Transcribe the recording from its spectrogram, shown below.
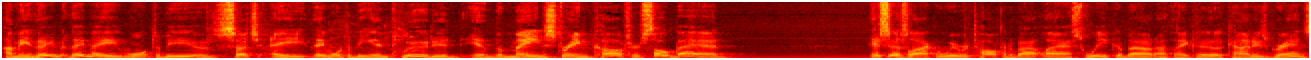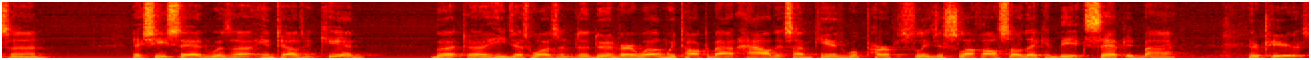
I mean, they, they may want to be such a, they want to be included in the mainstream culture so bad. It's just like we were talking about last week about, I think, uh, Connie's grandson that she said was an intelligent kid, but uh, he just wasn't uh, doing very well. And we talked about how that some kids will purposefully just slough off so they can be accepted by their peers.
